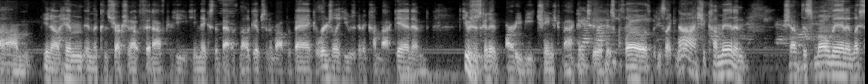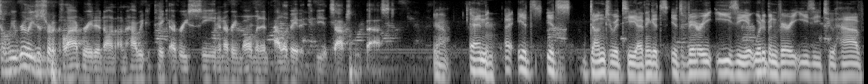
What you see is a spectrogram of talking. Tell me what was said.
Um, you know, him in the construction outfit after he he makes the bet with Mel Gibson about the bank. Originally, he was going to come back in and he was just going to already be changed back into his clothes, but he's like, "Nah, I should come in and." Should have this moment and like so we really just sort of collaborated on on how we could take every scene and every moment and elevate it to be its absolute best yeah and hmm. uh, it's it's done to a T. I think it's it's very easy. It would have been very easy to have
